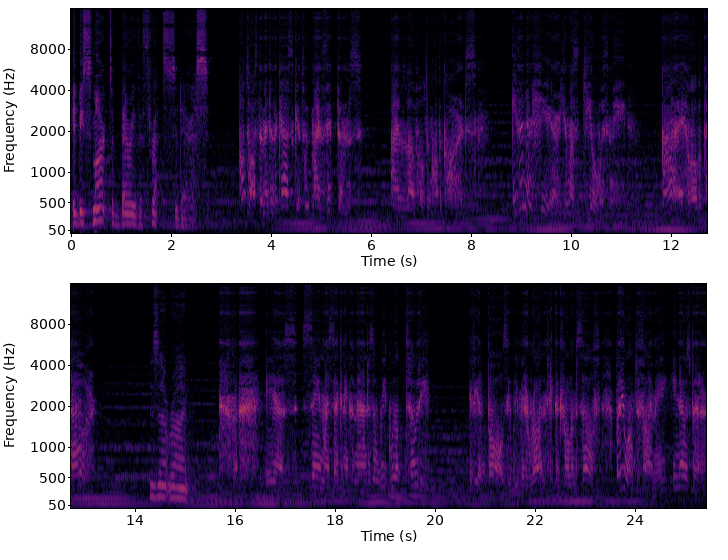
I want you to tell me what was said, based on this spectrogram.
It'd be smart to bury the threats, Sederis. I'll toss them into the caskets with my victims. I love holding all the cards. Even in here, you must deal with me. I have all the power. Is that right? yes, Sayn, my second-in-command, is a weak-willed toady. If he had balls, he'd leave me to rot and take control himself. But he won't defy me. He knows better.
